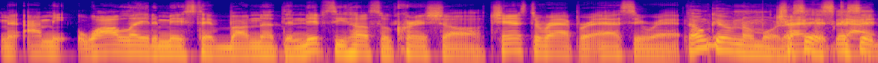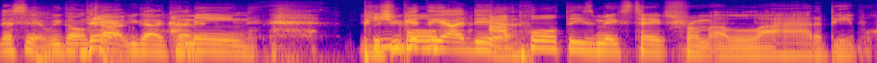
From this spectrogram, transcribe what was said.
Man, I mean, Wale, the mixtape about nothing. Nipsey Hussle, Crenshaw. Chance the Rapper, Acid Rap. don't give him no more. That's Travis it. That's it. That's it. We gonna There- cut. You gotta cut I it. mean, But you get the people- idea. I pulled these mixtapes from a lot of people.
